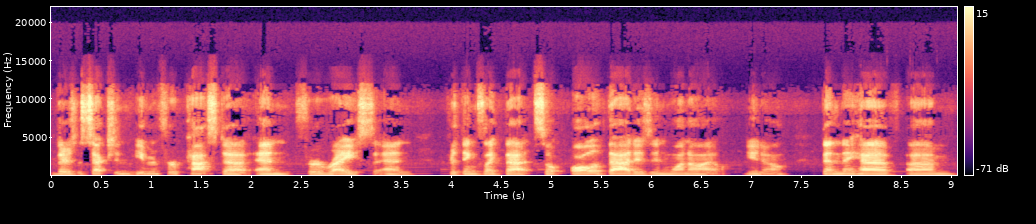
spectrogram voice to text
there's a section even for pasta and for rice and for things like that. So all of that is in one aisle, you know. Then they have um,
